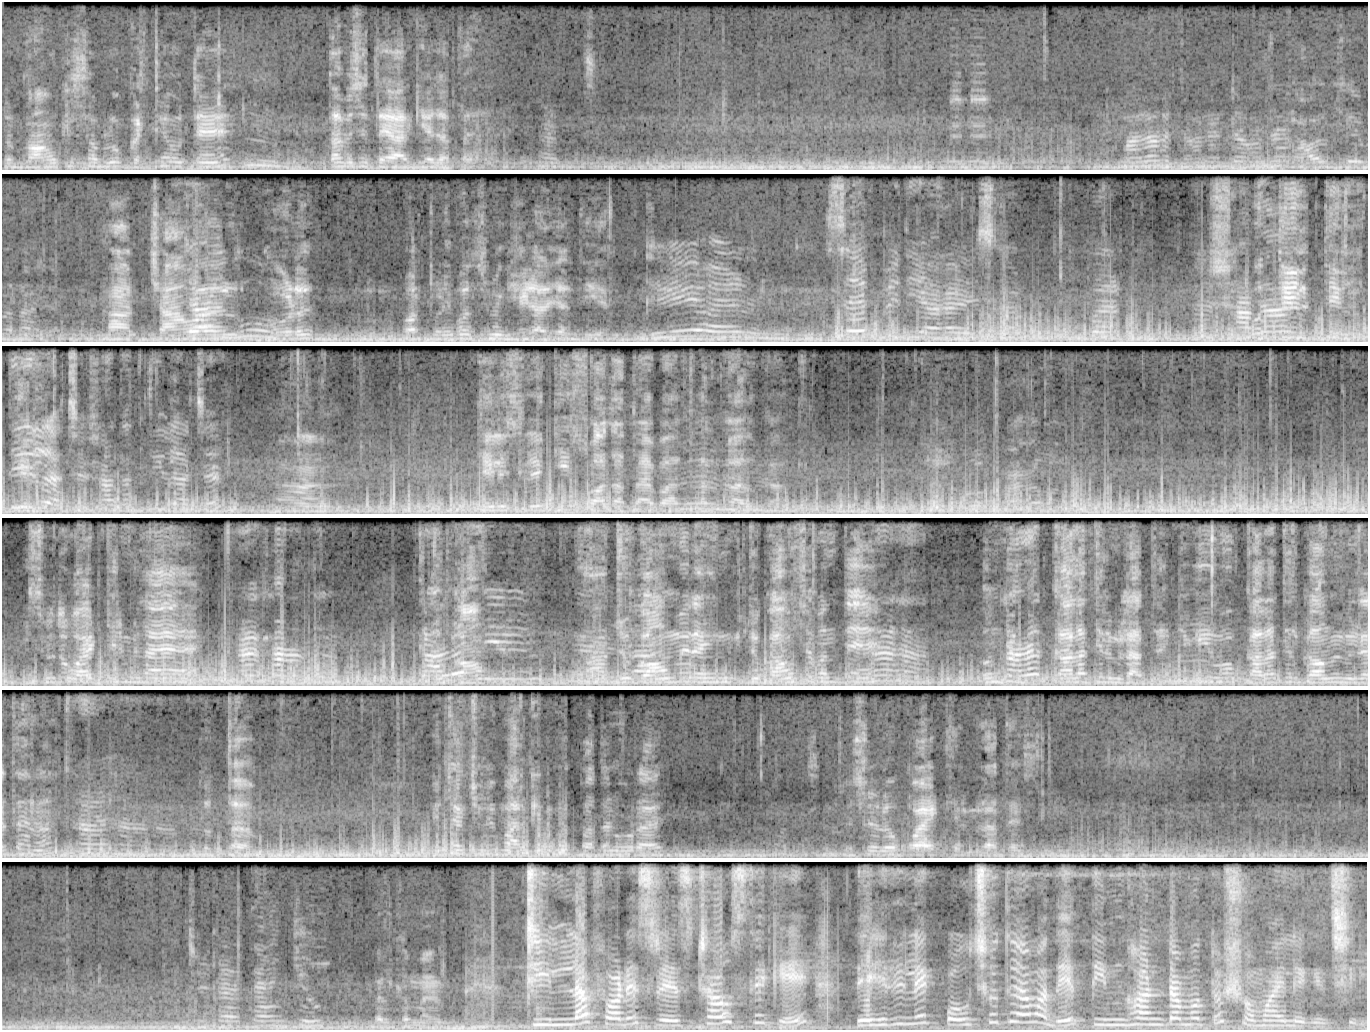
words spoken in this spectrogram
तो गाँव के सब लोग इकट्ठे होते हैं हम्म। तब इसे तैयार किया जाता है। अच्छा। चावल से बनाया हाँ। चावल गुड़ गुड़ और थोड़ी बहुत इसमें घी डाली जाती है घी और सेब भी दिया है इसका ऊपर वो सादा तिल तिल তিল আছে সাদা তিল আছে हाँ तेल इसलिए कि स्वाद आता है बाद हल्का हल्का इसमें तो व्हाइट तिल मिलाया है হ্যাঁ সাদা তিল কালো गाँव তিল हाँ जो गांव में रहेंगे जो गांव से बनते हैं হ্যাঁ হ্যাঁ उनको काला तिल। काला तिल मिलाते हैं क्योंकि वो काला तिल गांव में मिल जाता है ना হ্যাঁ হ্যাঁ হ্যাঁ तो तब ये तो एक्चुअली मार्केट में उत्पादन हो रहा है तो इसलिए लोग व्हाइट तिल मिलाते हैं इसमें ঠিক আছে thank you welcome ma'am Chilla forest rest house থেকে তেহরি লেক পৌঁছতে আমাদের তিন ঘন্টা মতো সময় লেগেছিল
